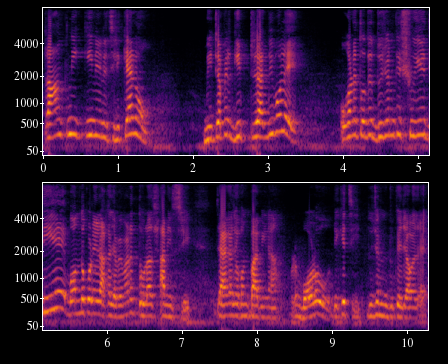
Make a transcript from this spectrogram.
ট্রাঙ্ক নি কিনে এনেছিলি। কেন? মিট আপের গিফট রাখবি বলে? ওখানে তোদের দুজনকে শুয়ে দিয়ে বন্ধ করে রাখা যাবে মানে তোরা স্বামী স্ত্রী। জায়গা যখন পাবি না বড়, দেখেছি, দুজন ঢুকে যাওয়া যায়।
